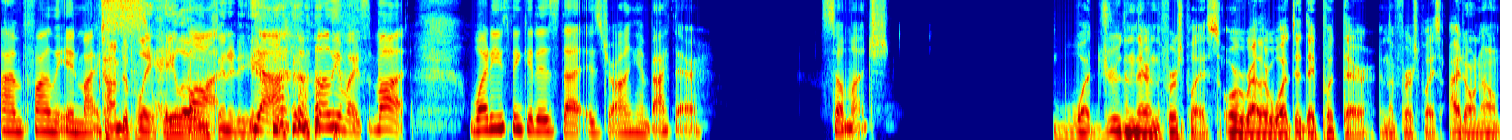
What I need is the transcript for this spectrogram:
i'm finally in my time to play Halo spot." Infinity. yeah i'm finally in my spot why do you think it is that is drawing him back there so much what drew them there in the first place, or rather, what did they put there in the first place? I don't know.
